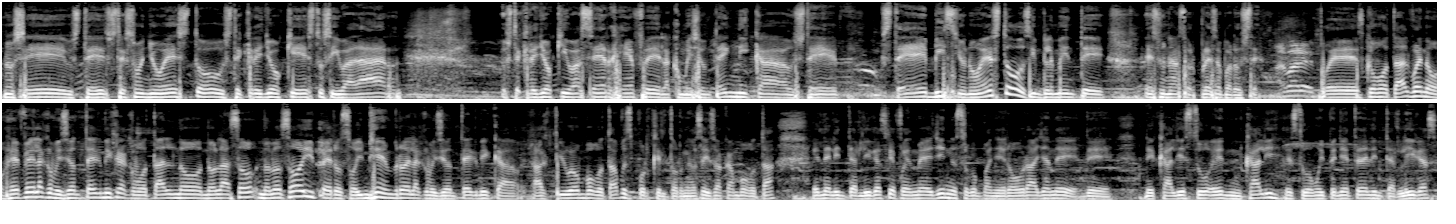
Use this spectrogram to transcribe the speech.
no sé, usted, usted soñó esto, usted creyó que esto se iba a dar. ¿Usted creyó que iba a ser jefe de la comisión técnica? ¿Usted, usted visionó esto o simplemente es una sorpresa para usted? Pues como tal, bueno, jefe de la comisión técnica como tal no, no, la no lo soy, pero soy miembro de la comisión técnica activo en Bogotá, pues porque el torneo se hizo acá en Bogotá, en el Interligas que fue en Medellín, nuestro compañero Brian de, de, Cali estuvo en Cali, estuvo muy pendiente del Interligas.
